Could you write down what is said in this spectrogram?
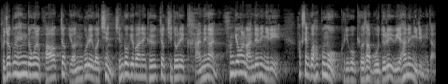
부적응 행동을 과학적 연구를 거친 증거 기반의 교육적 지도를 가능한 환경을 만드는 일이 학생과 학부모 그리고 교사 모두를 위해 하는 일입니다.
